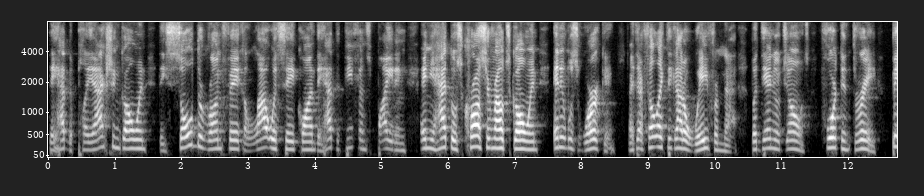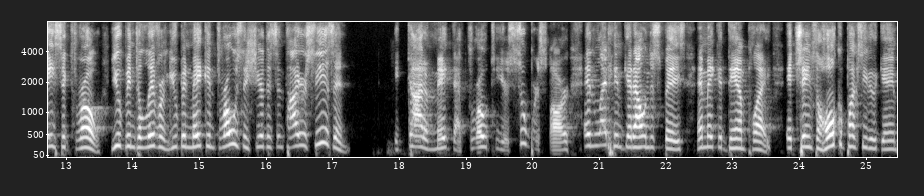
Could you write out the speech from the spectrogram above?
They had the play action going. They sold the run fake a lot with Saquon. They had the defense biting, and you had those crossing routes going, and it was working. I felt like they got away from that. But Daniel Jones, fourth and three, basic throw. You've been delivering. You've been making throws this year, this entire season. You got to make that throw to your superstar and let him get out into space and make a damn play. It changed the whole complexity of the game.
